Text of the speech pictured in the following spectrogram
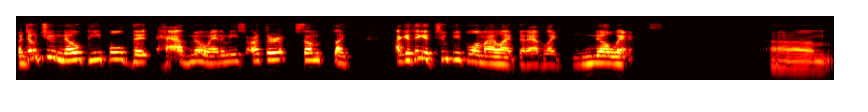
But don't you know people that have no enemies? Aren't there some like I can think of two people in my life that have like no enemies. Um,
